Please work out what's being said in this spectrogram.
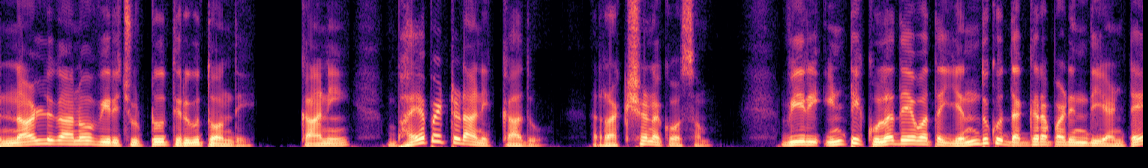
ఎన్నాళ్ళుగానో వీరి చుట్టూ తిరుగుతోంది. కాని భయపెట్టడానికి కాదు రక్షణ కోసం. వీరి ఇంటి కులదేవత ఎందుకు దగ్గరపడింది అంటే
